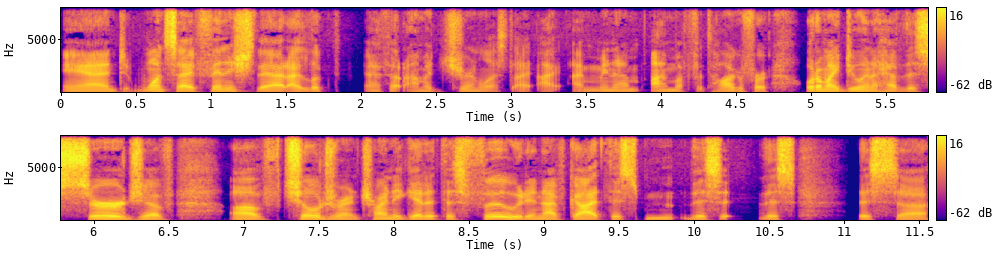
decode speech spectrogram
And once I finished that, I looked. And I thought, I'm a journalist. I, I, I mean, I'm, I'm a photographer. What am I doing? I have this surge of, of children trying to get at this food, and I've got this, this, this, this uh,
